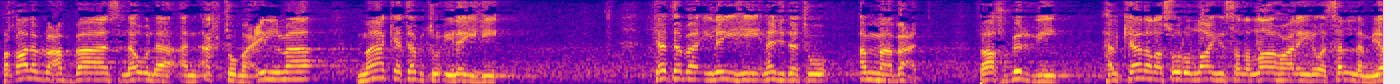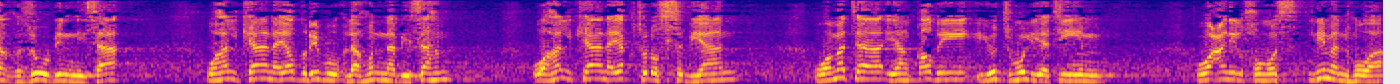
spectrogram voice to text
فقال ابن عباس لولا أن أكتب علما ما كتبت إليه. كتب إليه نجدة أما بعد. فأخبرني هل كان رسول الله صلى الله عليه وسلم يغزو بالنساء؟ وهل كان يضرب لهن بسهم؟ وهل كان يقتل الصبيان؟ ومتى ينقضي يتم اليتيم وعن الخمس لمن هو؟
